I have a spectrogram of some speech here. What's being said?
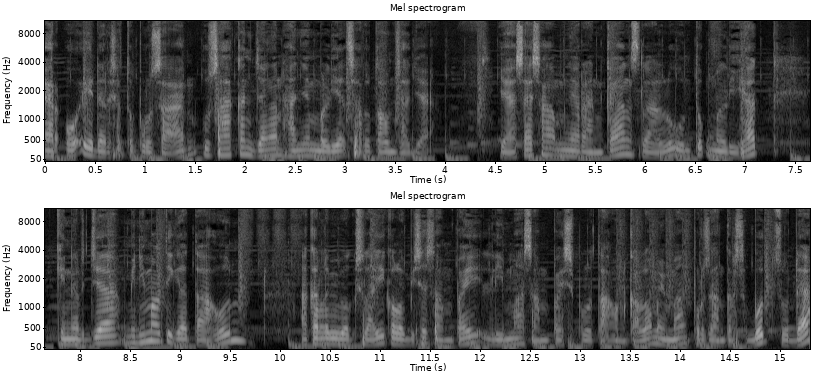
ROE dari satu perusahaan, usahakan jangan hanya melihat satu tahun saja. Ya, saya sangat menyarankan selalu untuk melihat kinerja minimal tiga tahun akan lebih bagus lagi kalau bisa sampai 5 sampai 10 tahun kalau memang perusahaan tersebut sudah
